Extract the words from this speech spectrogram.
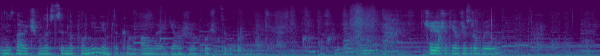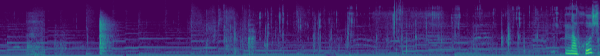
Не знаю, чи вона з цим наповненням таким, але я вже хочу це попробувати. Круто, круто, круто. Чайочок я вже зробила. На вкус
